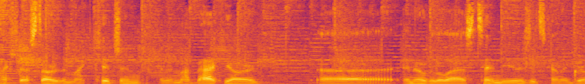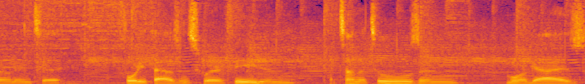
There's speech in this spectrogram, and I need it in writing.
Actually, I started in my kitchen and in my backyard. Uh, and over the last 10 years, it's kind of grown into 40,000 square feet and a ton of tools and more guys,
